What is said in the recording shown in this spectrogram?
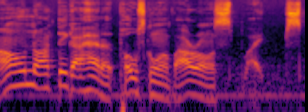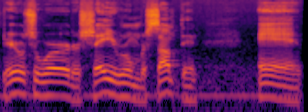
I don't know. I think I had a post going viral on like Spiritual Word or Shade Room or something, and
